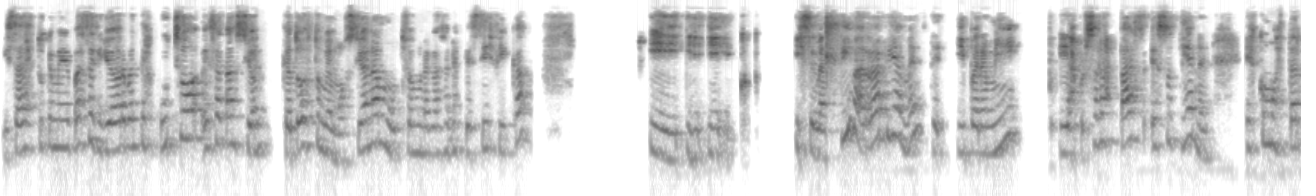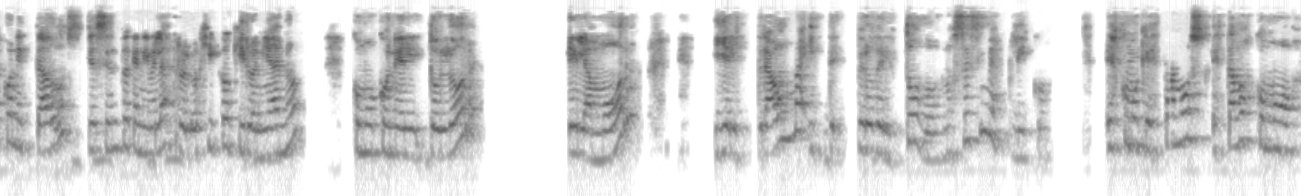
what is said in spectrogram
Y sabes tú qué me pasa, que yo de repente escucho esa canción, que todo esto me emociona mucho, es una canción específica, y, y, se me activa rápidamente. Y para mí, las personas paz eso tienen. Es como estar conectados, yo siento que a nivel astrológico, quironiano, como con el dolor, el amor y el trauma, y pero del todo. No sé si me explico. Es como que estamos, estamos como,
